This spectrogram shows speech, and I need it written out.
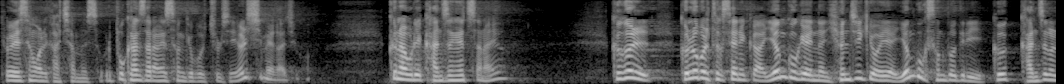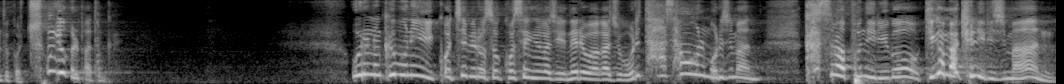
교회 생활을 같이 하면서 우리 북한 사랑의 성교부 출신 열심히 해가지고 그날 우리 간증했잖아요. 그걸 글로벌 특세니까 영국에 있는 현지 교회 영국 성도들이 그 간증을 듣고 충격을 받은 거예요. 우리는 그분이 꽃제비로서 고생해가지고 내려와가지고 우리 다 상황을 모르지만 가슴 아픈 일이고 기가 막힐 일이지만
